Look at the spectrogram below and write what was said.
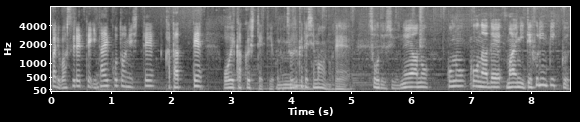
ぱり忘れていないことにして語って覆い隠してっていうことを続けてしまうので、そうですよね。あのこのコーナーで前にデフリンピック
